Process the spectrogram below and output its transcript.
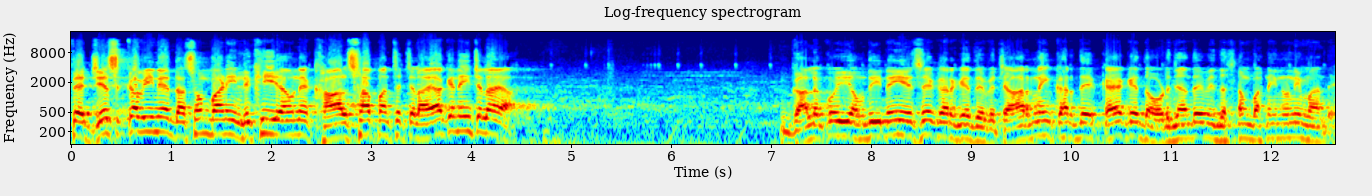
ਤੇ ਜਿਸ ਕਵੀ ਨੇ ਦਸਮ ਬਾਣੀ ਲਿਖੀ ਹੈ, ਉਹਨੇ ਖਾਲਸਾ ਪੰਥ ਚਲਾਇਆ ਕਿ ਨਹੀਂ ਚਲਾਇਆ? ਗੱਲ ਕੋਈ ਆਉਂਦੀ ਨਹੀਂ ਇਸੇ ਕਰਕੇ ਤੇ ਵਿਚਾਰ ਨਹੀਂ ਕਰਦੇ, ਕਹਿ ਕੇ ਦੌੜ ਜਾਂਦੇ ਵੀ ਦਸਮ ਬਾਣੀ ਨੂੰ ਨਹੀਂ ਮੰਨਦੇ।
